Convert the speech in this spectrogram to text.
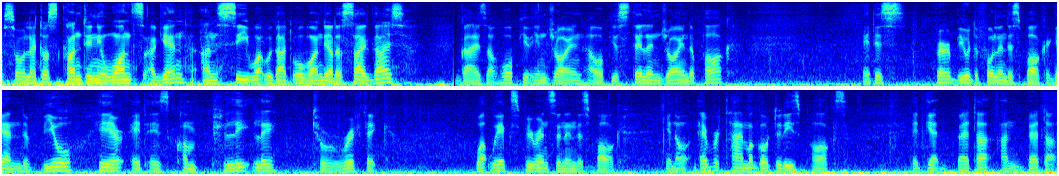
So let us continue once again and see what we got over on the other side guys. Guys i hope you're enjoying. I hope you're still enjoying the park. It is very beautiful in this park again. The view here it is completely terrific. What we're experiencing in this park. You know every time i go to these parks it get better and better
